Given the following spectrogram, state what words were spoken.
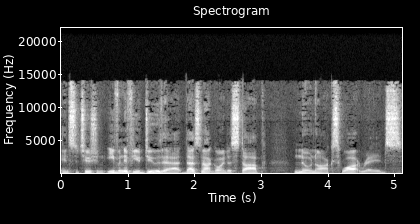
institution. Even if you do that, that's not going to stop no knock SWAT raids,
